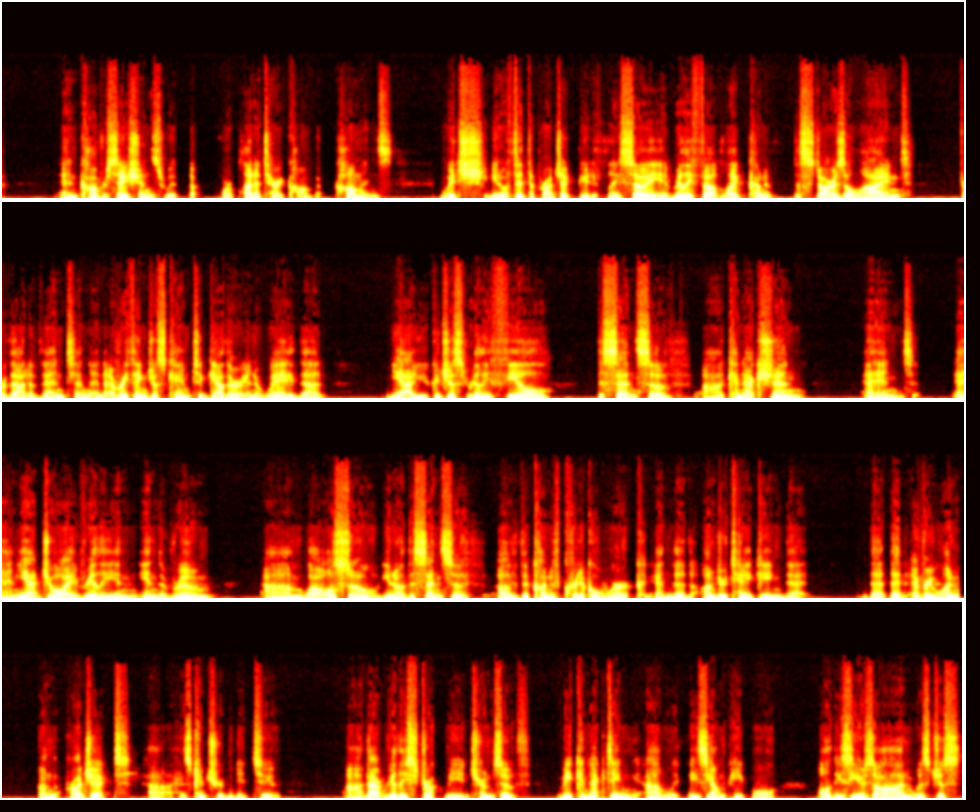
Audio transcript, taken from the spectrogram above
and conversations with the four planetary com- commons, which you know fit the project beautifully. So it really felt like kind of the stars aligned for that event, and and everything just came together in a way that, yeah, you could just really feel the sense of uh, connection and and yeah, joy really in in the room, um, while also you know the sense of of the kind of critical work and the, the undertaking that that that everyone on the project uh, has contributed to. Uh, that really struck me in terms of reconnecting um, with these young people all these years on was just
